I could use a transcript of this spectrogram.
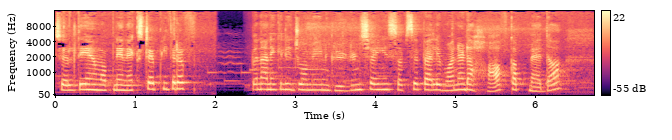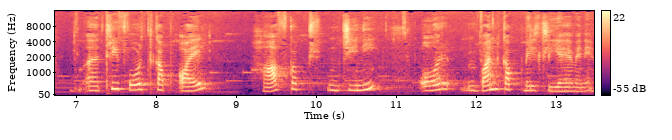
चलते हैं हम अपने नेक्स्ट स्टेप की तरफ़। बनाने के लिए जो हमें इंग्रेडिएंट्स चाहिए, सबसे पहले one and half cup maida three fourth cup oil half cup चीनी और वन कप मिल्क लिया है मैंने।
